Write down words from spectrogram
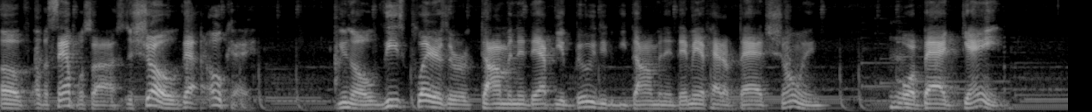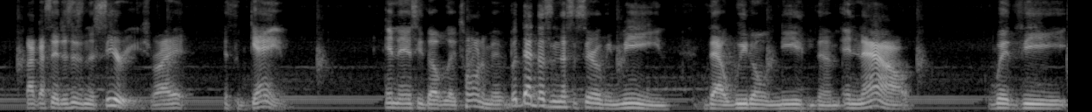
of of a sample size to show that okay, you know these players are dominant. They have the ability to be dominant. They may have had a bad showing mm-hmm. or a bad game. Like I said, this isn't a series, right? It's a game in the NCAA tournament, but that doesn't necessarily mean that we don't need them. And now, with the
